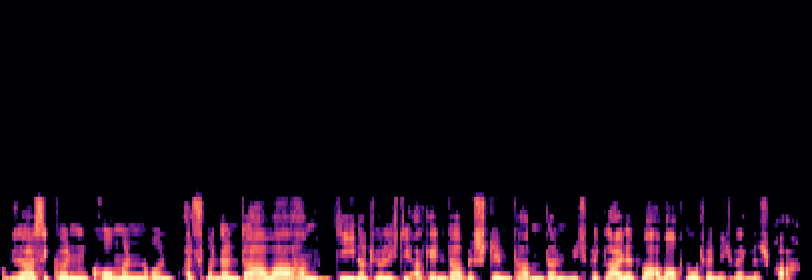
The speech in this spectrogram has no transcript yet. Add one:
haben gesagt, ja, sie können kommen. Und als man dann da war, haben die natürlich die Agenda bestimmt, haben dann mich begleitet, war aber auch notwendig wegen des Sprach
